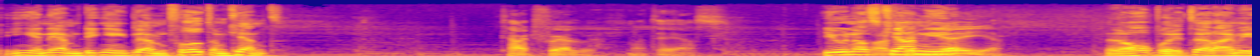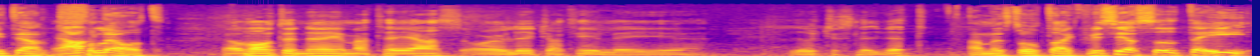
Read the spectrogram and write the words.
Ingen nämnd, ingen glömd förutom Kent. Tack själv Mattias. Jonas Kanje. Nu avbryter jag dig mitt i allt, Ja. förlåt. Jag har varit ett nöje Mattias och lycka till i yrkeslivet. Ja, men stort tack. Vi ses ute i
